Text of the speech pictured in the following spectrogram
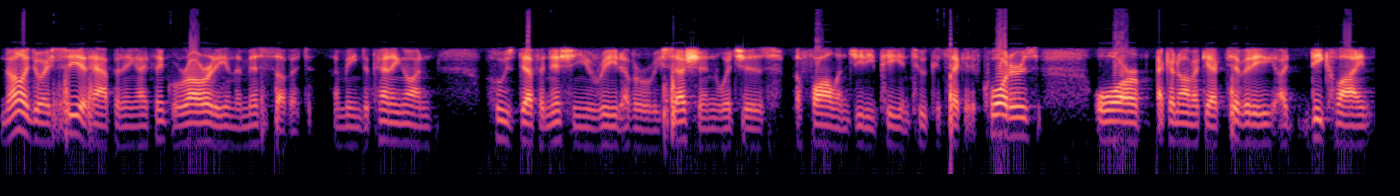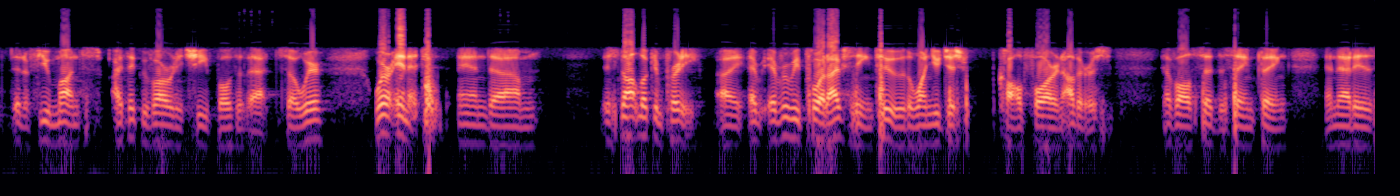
Not only do I see it happening, I think we're already in the midst of it. I mean, depending on whose definition you read of a recession, which is a fall in GDP in two consecutive quarters, or economic activity a decline in a few months, I think we've already achieved both of that. So we're we're in it, and um, it's not looking pretty. I, every, every report I've seen, too, the one you just called for, and others have all said the same thing, and that is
